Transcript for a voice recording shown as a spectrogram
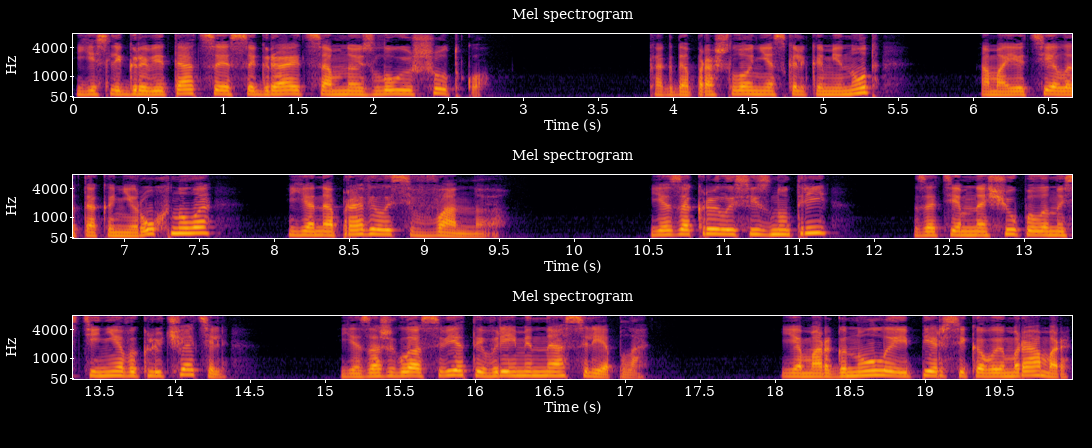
если гравитация сыграет со мной злую шутку. Когда прошло несколько минут, а мое тело так и не рухнуло, я направилась в ванную. Я закрылась изнутри, затем нащупала на стене выключатель. Я зажгла свет и временно ослепла. Я моргнула, и персиковый мрамор,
